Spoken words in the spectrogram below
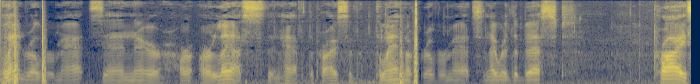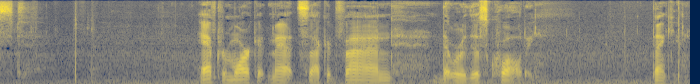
Land Rover mats and they're are, are, less than half the price of the Land Rover mats and they were the best priced aftermarket mats I could find that were this quality. Thank you.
